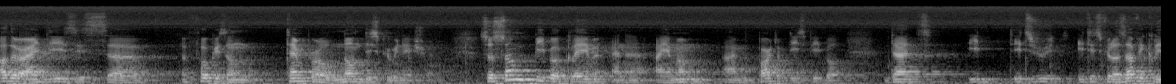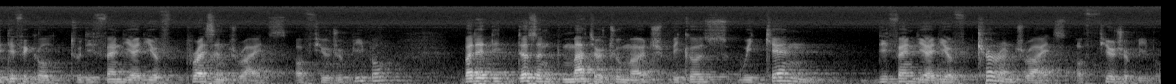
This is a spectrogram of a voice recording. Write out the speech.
other ideas is uh, a focus on temporal non-discrimination. So some people claim, and uh, I am I'm part of these people, that it, it is philosophically difficult to defend the idea of present rights of future people, but it doesn't matter too much because we can defend the idea of current rights of future people.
